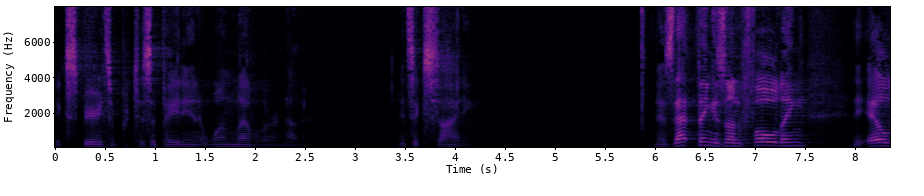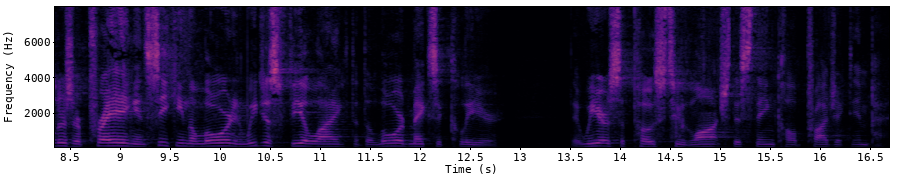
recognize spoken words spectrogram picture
experience and participate in at one level or another. It's exciting. And as that thing is unfolding, the elders are praying and seeking the Lord, and we just feel like that the Lord makes it clear that we are supposed to launch this thing called Project Impact.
